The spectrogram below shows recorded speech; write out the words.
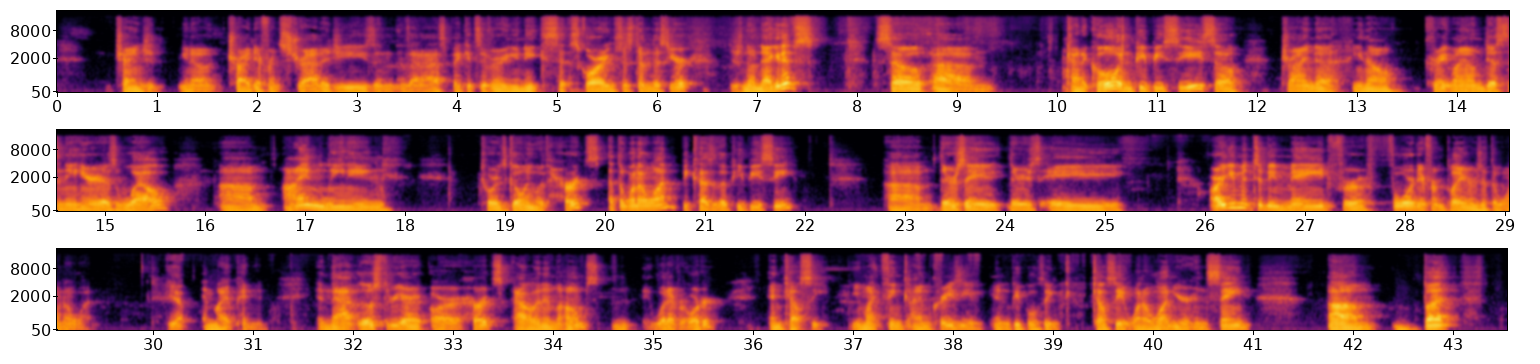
change. You know, try different strategies and, and that aspect. It's a very unique scoring system this year. There's no negatives, so um, kind of cool in PPC. So trying to you know create my own destiny here as well. Um, I'm leaning towards going with Hurts at the 101 because of the PPC. Um, there's a there's a argument to be made for four different players at the 101, Yep. in my opinion, and that those three are are Hurts, Allen, and Mahomes, whatever order, and Kelce. You might think I'm crazy, and people think Kelce at 101, you're insane. Um, but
